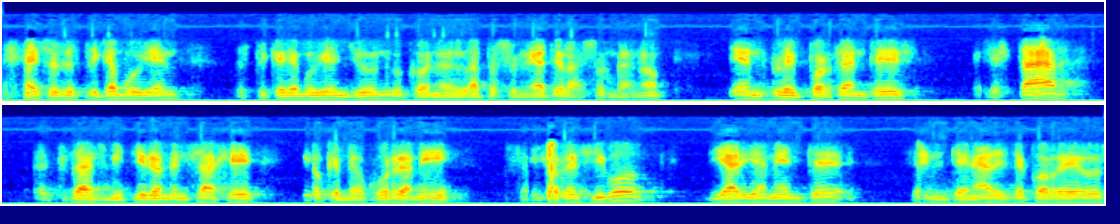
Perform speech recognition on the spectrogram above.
Eso se explica muy bien, lo explicaría muy bien Jung con la personalidad de la sombra, ¿no? Bien, lo importante es, estar, transmitir el mensaje y lo que me ocurre a mí. yo recibo diariamente centenares de correos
